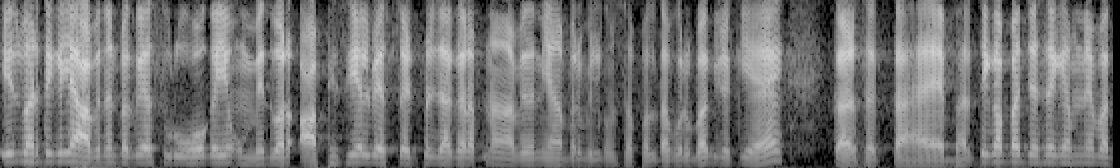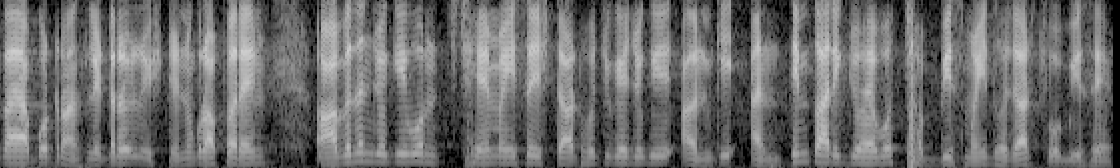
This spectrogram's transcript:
इस भर्ती के लिए आवेदन प्रक्रिया शुरू हो गई है। उम्मीदवार ऑफिशियल वेबसाइट पर जाकर अपना आवेदन यहाँ पर बिल्कुल सफलतापूर्वक जो कि है, कर सकता है। भर्ती का पद, जैसे कि हमने बताया, आपको ट्रांसलेटर, स्टेनोग्राफर है। आवेदन जो कि वो 6 मई से स्टार्ट हो चुके हैं, जो कि उनकी अंतिम तारीख जो है, वो 26 मई 2024 है।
